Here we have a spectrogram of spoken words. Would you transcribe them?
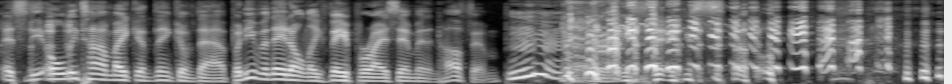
It's the only time I can think of that. But even they don't like vaporize him and then huff him Mhm. anything. so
